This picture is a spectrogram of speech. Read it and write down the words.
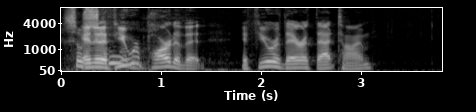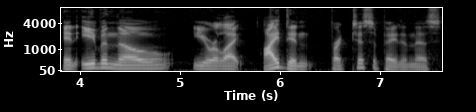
So and if you were part of it, if you were there at that time, and even though you were like, I didn't participate in this,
